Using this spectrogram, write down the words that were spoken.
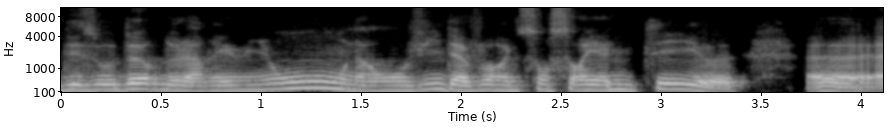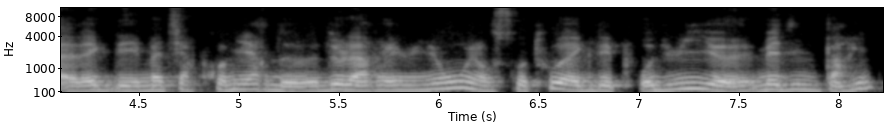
des odeurs de la Réunion, on a envie d'avoir une sensorialité euh, avec des matières premières de, de, la Réunion et on se retrouve avec des produits made in Paris.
